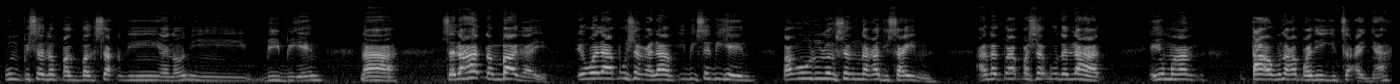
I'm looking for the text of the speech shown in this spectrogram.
umpisa ng pagbagsak ni ano ni BBM na sa lahat ng bagay eh wala po siyang alam. Ibig sabihin, pangulo lang siyang nakadesign. Ang nagpapasya po ng lahat eh yung mga taong nakapaligid sa kanya.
